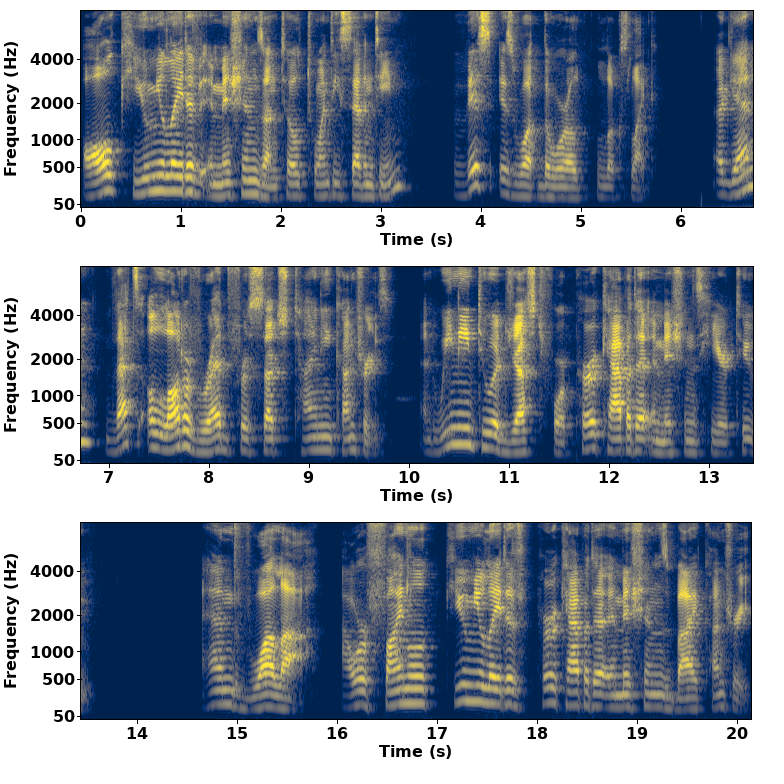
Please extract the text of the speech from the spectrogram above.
all cumulative emissions until 2017, this is what the world looks like. Again, that's a lot of red for such tiny countries, and we need to adjust for per capita emissions here too. And voila, our final cumulative per capita emissions by country.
